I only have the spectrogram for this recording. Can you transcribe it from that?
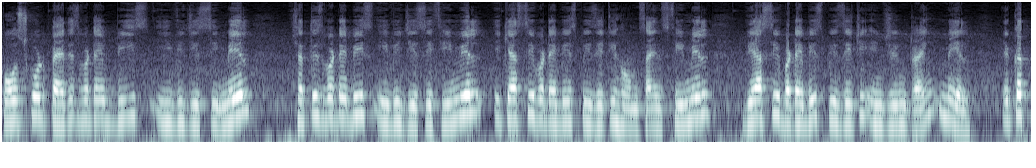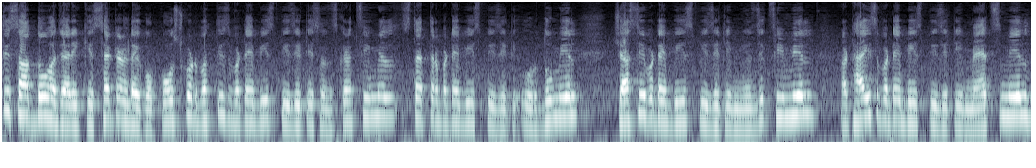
पोस्ट कोड पैंतीस बटे बीस ईवीजीसी मेल छत्तीस बटे बीस ईवीजीसी फीमेल इक्यासी बटे बीस पीजीटी होम साइंस फीमेल बयासी बटे बीस पीजीटी इंजीनियरिंग ड्राइंग मेल इकतीस सात दो हज़ार इक्कीस सैटरडे को पोस्ट कोड बत्तीस बटे बीस पीजीटी संस्कृत फीमेल सतर बटे बीस पीजीटी उर्दू मेल छियासी बटे बीस पीजीटी म्यूज़िक फीमेल अट्ठाईस बटे बीस पीजीटी मैथ्स मेल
